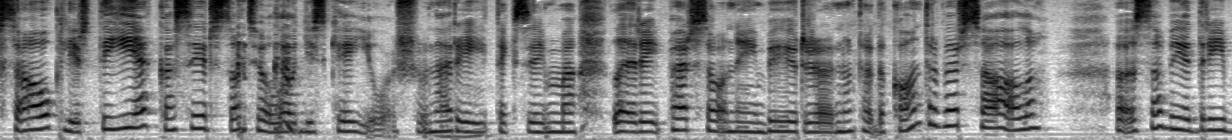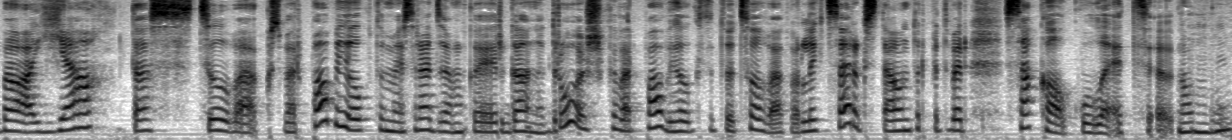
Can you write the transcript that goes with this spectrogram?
saukļi ir tie, kas ir socioloģiski ejoši, un arī, teiksim, lai arī personība ir nu, tāda kontroversāla uh, sabiedrībā, ja tas cilvēkus var pavilkt, un mēs redzam, ka ir gana droši, ka var pavilkt, tad to cilvēku var likt sarakstā, un turpat var sakalkulēt, nu, mm -hmm.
